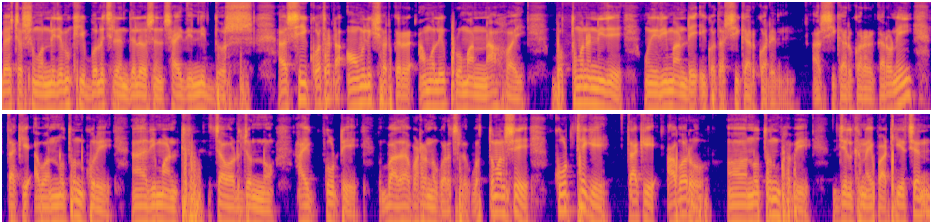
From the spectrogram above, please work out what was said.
ব্যারিস্টার সুমন নিজেমুখী বলেছিলেন দেলোয়ার হোসেন সাইদি নির্দোষ। আর সেই কথাটা আওয়ামী লীগ সরকারের আমলে প্রমাণ না হয় বর্তমানে নিজে উনি রিমান্ডে এই কথা স্বীকার করেন। স্বীকার করার কারণেই তাকে আবার নতুন করে রিমান্ড চাওয়ার জন্য হাইকোর্টে বাধা পাঠানো করেছিল। বর্তমান সে কোর্ট থেকে তাকে আবারও নতুনভাবে জেলখানায় পাঠিয়েছেন।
